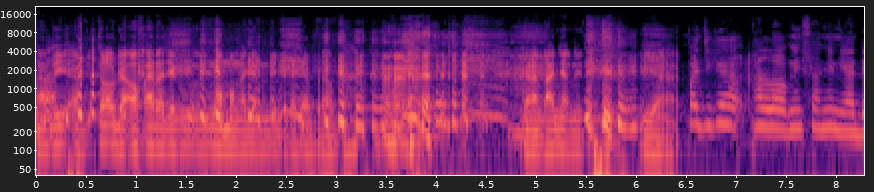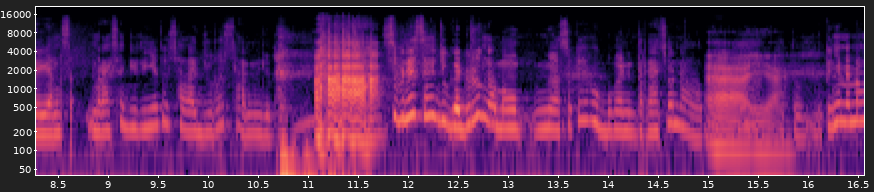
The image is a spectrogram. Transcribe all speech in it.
nanti abis- kalau udah off air aja ngomong aja nanti IPK saya berapa. Jangan tanya nih. Iya. Pak jika kalau misalnya nih ada yang sa- merasa dirinya tuh salah jurusan gitu. Sebenarnya saya juga dulu nggak mau masuknya hubungan internasional loh. Pak. Ah, iya. Gitu. Buktinya memang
